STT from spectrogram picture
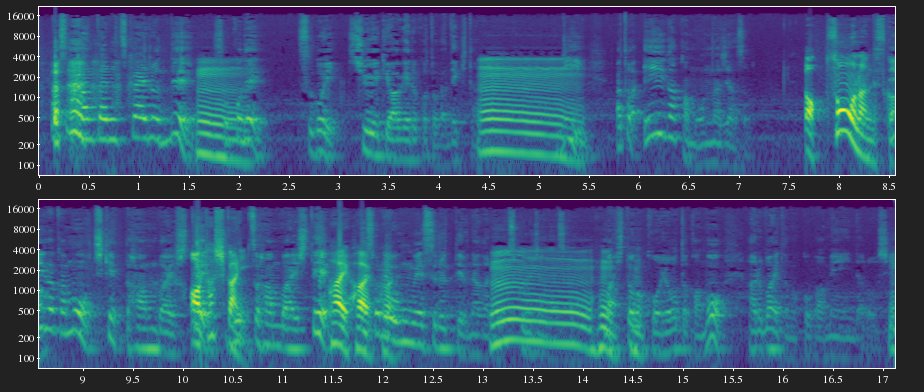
それ簡単に使えるんでうん。そこですごい収益を上げることができたり。ん。あとは映画館も同じなんですよあ、そうなんですか？映画館もチケット販売してあ確かに。グッズ販売して、はいはいはい。それを運営するっていう流れを作るじゃないですか、まあ、人の雇用とかもアルバイトの子がメインだろうし、球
